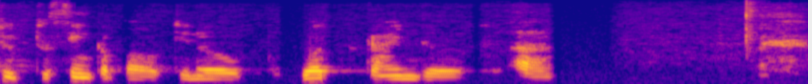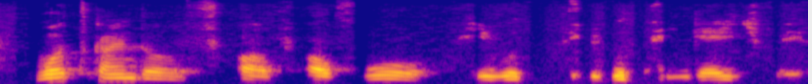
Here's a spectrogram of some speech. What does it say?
to, to think about you know what kind of uh, what kind of, of, of war he would he would engage with.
